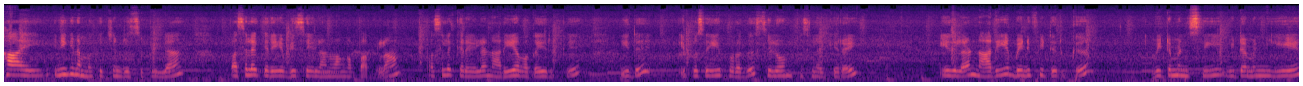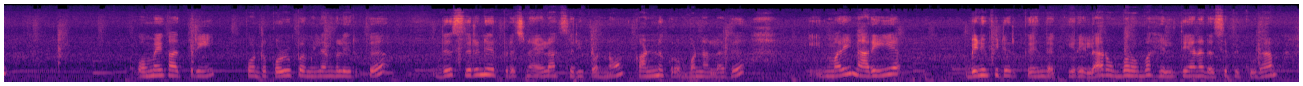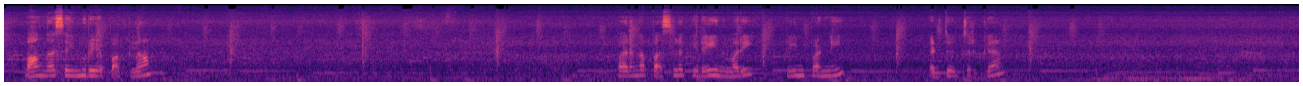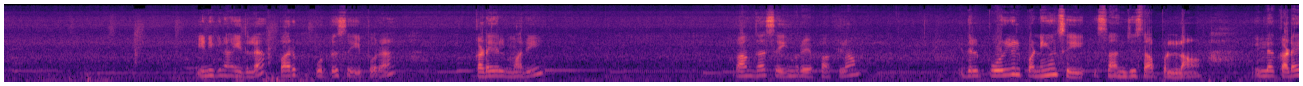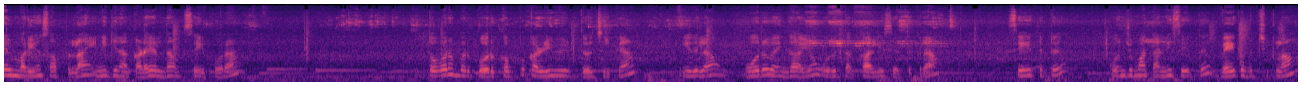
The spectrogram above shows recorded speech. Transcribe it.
Hi இன்றைக்கி நம்ம kitchen ரெசிப்பியில் பசலைக்கீரை எப்படி செய்யலான்னு வாங்க பார்க்கலாம். பசலைக்கீரையில் நிறைய வகை இருக்குது இது இப்போ செய்ய போகிறது சிலோன் பசலைக்கீரை. இதில் நிறைய பெனிஃபிட் இருக்குது vitamin C vitamin A omega three போன்ற கொழுப்பு அமிலங்கள் இருக்குது இது சிறுநீர் பிரச்சனையெல்லாம் சரி பண்ணும். கண்ணுக்கு ரொம்ப நல்லது. இது மாதிரி நிறைய பெனிஃபிட் இருக்குது இந்த கீரையில். ரொம்ப ரொம்ப ஹெல்த்தியான ரெசிபி கூட. வாங்க செய்முறையை பார்க்கலாம். பாருங்கள் பசலக்கீரை இந்த மாதிரி க்ளீன் பண்ணி எடுத்து வச்சுருக்கேன். இன்றைக்கி நான் இதில் பருப்பு போட்டு செய்ய போகிறேன் கடையல் மாதிரி. வாங்க செய்முறையை பார்க்கலாம். இதில் பொரியல் பண்ணியும் செய் செஞ்சு சாப்பிட்லாம். இல்லை கடையல் மாதிரியும் சாப்பிட்லாம். இன்றைக்கி நான் கடையல் தான் செய்ய போகிறேன் துவரம் பருப்பு ஒரு கப்பு கழுவி எடுத்து வச்சுருக்கேன். இதில் ஒரு வெங்காயம் ஒரு தக்காளி சேர்த்துக்கிறேன். சேர்த்துட்டு கொஞ்சமாக தண்ணி சேர்த்து வேக வச்சுக்கலாம்.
